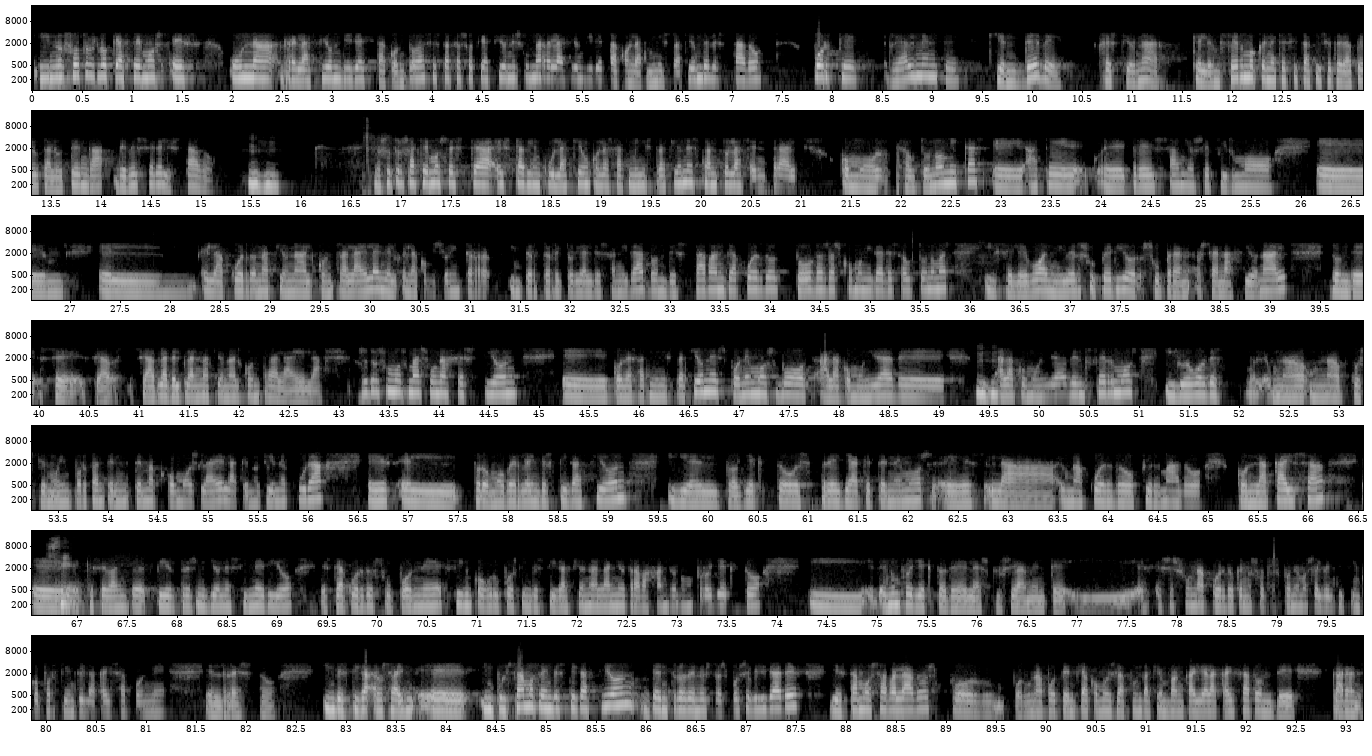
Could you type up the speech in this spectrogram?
Y nosotros lo que hacemos es una relación directa con todas estas asociaciones, una relación directa con la Administración del Estado, porque realmente quien debe gestionar que el enfermo que necesita fisioterapeuta lo tenga debe ser el Estado. Nosotros hacemos esta, esta vinculación con las administraciones, tanto la central como las autonómicas. Eh, hace eh, tres años se firmó eh, el, acuerdo nacional contra la ELA en, la Comisión Interterritorial de Sanidad, donde estaban de acuerdo todas las comunidades autónomas y se elevó al nivel superior, o sea, nacional, donde se, se, habla del Plan Nacional contra la ELA. Nosotros somos más una gestión eh, con las administraciones, ponemos voz a la comunidad de, a la comunidad de enfermos y luego desde una, una, cuestión muy importante en un tema como es la ELA, que no tiene cura, es el promover la investigación y el proyecto estrella que tenemos es la, un acuerdo firmado con la Caixa, eh, que se va a invertir tres millones y medio. Este acuerdo supone cinco grupos de investigación al año trabajando en un proyecto y en un proyecto de ELA exclusivamente. Y ese es un acuerdo que nosotros ponemos el 25% y la Caixa pone el resto Investiga, o sea, eh, impulsamos la investigación dentro de nuestras posibilidades y estamos avalados por, por una potencia como es la Fundación Bancaria La Caixa, donde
